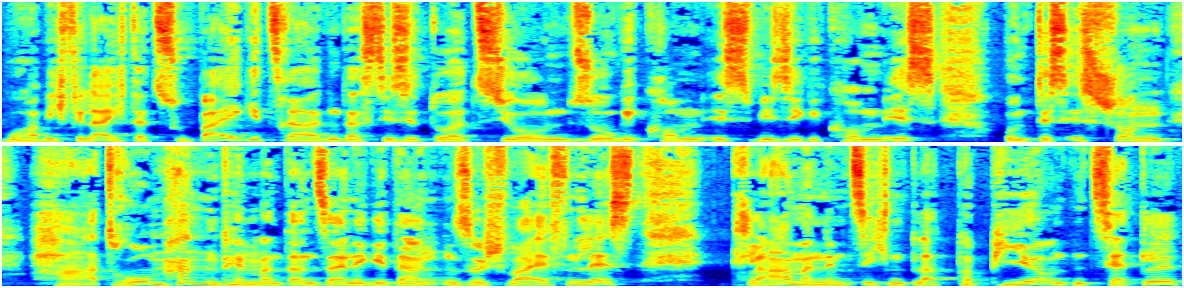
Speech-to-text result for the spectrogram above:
Wo habe ich vielleicht dazu beigetragen, dass die Situation so gekommen ist, wie sie gekommen ist? Und das ist schon hart, Roman, wenn man dann seine Gedanken so schweifen lässt. Klar, man nimmt sich ein Blatt Papier und einen Zettel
